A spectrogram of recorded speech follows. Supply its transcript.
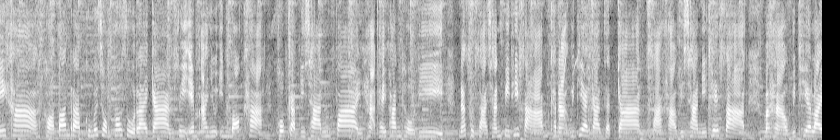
ดีค่ะ ขอต้อนรับคุณผู้ชมเข้าสู่รายการ CMRU Inbox ค่ะ พบกับดิฉัน ฝ้าย หะไทยพันธ์โถดี นักศึกษาชั้นปีที่ 3 คณะวิทยาการจัดการ สาขาวิชานิเทศศาสตร์ มหาวิทยาลัย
